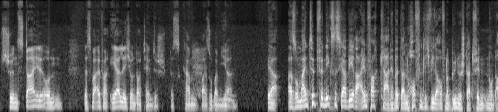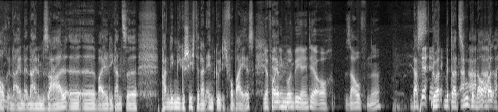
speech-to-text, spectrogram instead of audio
schönen Style und das war einfach ehrlich und authentisch. Das kam, war so bei mir an. Ja, also mein Tipp für nächstes Jahr wäre einfach, klar, der wird dann hoffentlich wieder auf einer Bühne stattfinden und auch in, ein, in einem Saal, äh, äh weil die ganze Pandemie-Geschichte dann endgültig vorbei ist. Ja, vor allem ähm, wollen wir ja hinterher auch saufen, ne? Das gehört mit dazu, genau. Aber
